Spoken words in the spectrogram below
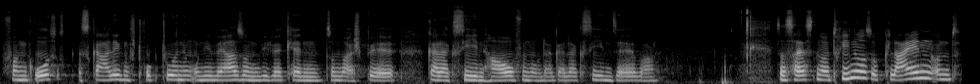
von großskaligen Strukturen im Universum, wie wir kennen, zum Beispiel Galaxienhaufen oder Galaxien selber. Das heißt, Neutrinos, so klein und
